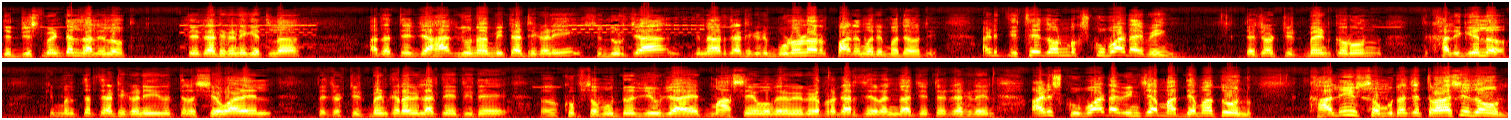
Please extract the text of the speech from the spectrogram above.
जे डिसमेंटल झालेलं होतं ते त्या ठिकाणी घेतलं. आता ते जहाज घेऊन आम्ही त्या ठिकाणी सिंदूरच्या किनार त्या ठिकाणी बुडवणार पाण्यामध्ये मध्ये होती आणि तिथे जाऊन मग स्कुबा डायव्हिंग त्याच्यावर ट्रीटमेंट करून खाली गेलं की नंतर त्या ठिकाणी त्याला शेवाळेल त्याच्यावर ट्रीटमेंट करावी लागते. तिथे खूप खूप समुद्रजीव जे आहेत मासे वगैरे वेगवेगळ्या प्रकारचे रंगाचे ते ठिकाणी. आणि स्कुबा डायव्हिंगच्या माध्यमातून खाली समुद्राच्या तळाशी जाऊन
